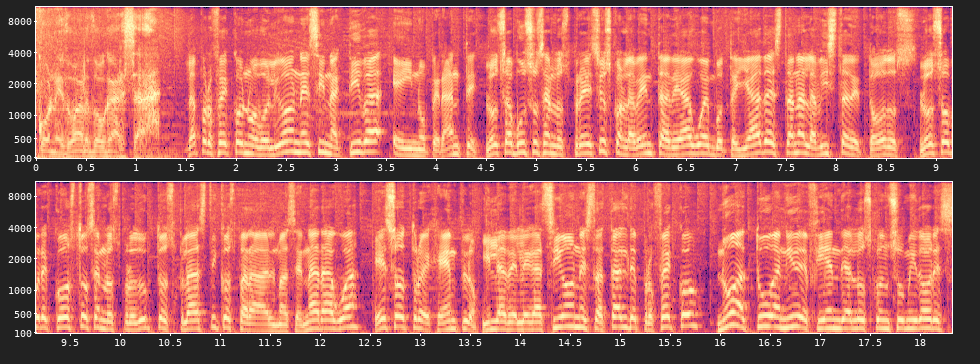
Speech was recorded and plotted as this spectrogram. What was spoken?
con Eduardo Garza. La Profeco Nuevo León es inactiva e inoperante. Los abusos en los precios con la venta de agua embotellada están a la vista de todos. Los sobrecostos en los productos plásticos para almacenar agua es otro ejemplo. Y la delegación estatal de Profeco no actúa ni defiende a los consumidores.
